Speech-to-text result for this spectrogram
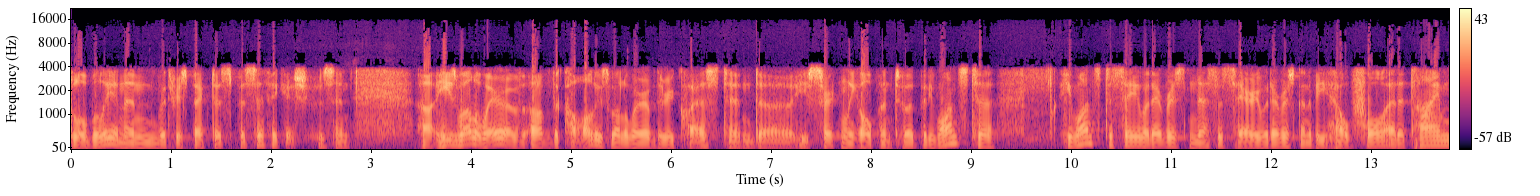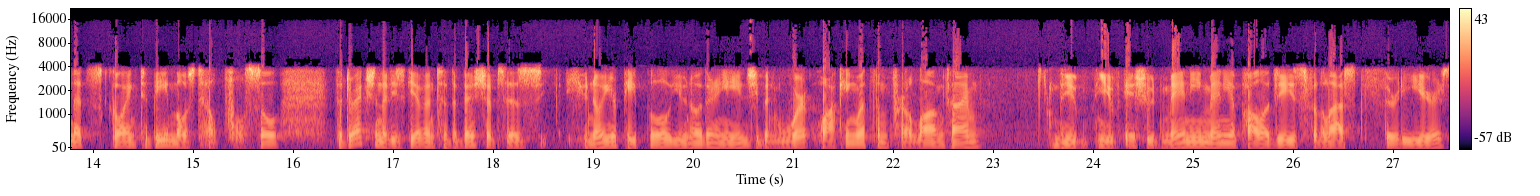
globally, and then with respect to specific issues. And uh, he's well aware of, of the call. He's well aware of the request, and uh, he's certainly open to it. But he wants to he wants to say whatever's necessary, whatever's going to be helpful at a time that's going to be most helpful. So the direction that he's given to the bishops is you know your people, you know their needs, you've been work, walking with them for a long time. You've, you've issued many, many apologies for the last 30 years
